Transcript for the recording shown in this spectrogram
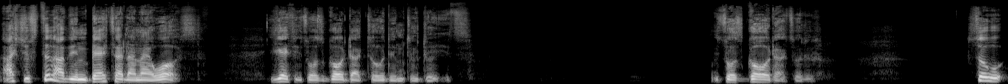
I should still have been better than I was. Yet it was God that told him to do it. It was God that told him. So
